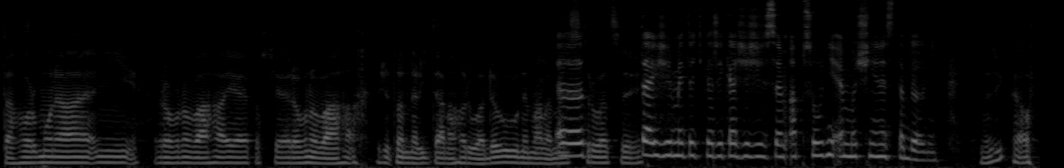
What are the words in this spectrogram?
ta hormonální rovnováha je prostě rovnováha, že to nelítá nahoru a dolů, nemáme menstruaci. Takže mi teďka říkáš, že jsem absolutně emočně nestabilní. Neříkal.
